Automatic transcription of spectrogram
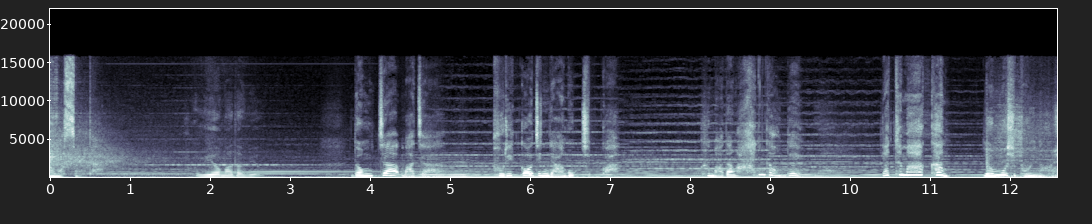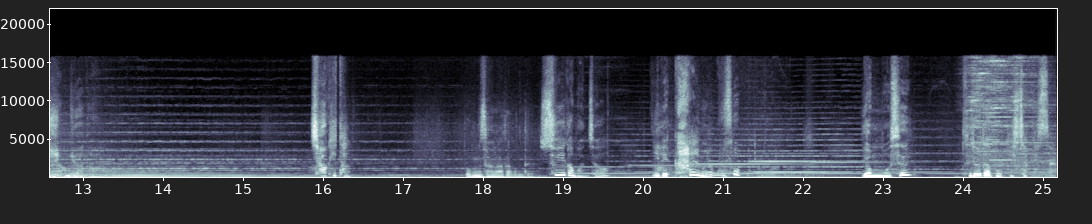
넘었습니다. 위험하다 위험. 넘자마자 불이 꺼진 양옥집과 그 마당 한가운데 야트막한 연못이 보이는 거예요. 신기하다. 저기다. 음산하다 근데. 수희가 먼저 입에 칼을 물고 연못을 들여다보기 시작했어요.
